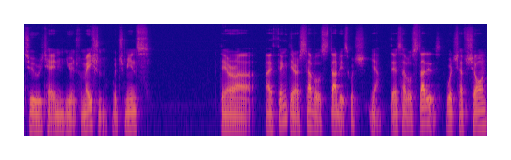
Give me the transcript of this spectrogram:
to retain new information, which means there are I think there are several studies which yeah, there are several studies which have shown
